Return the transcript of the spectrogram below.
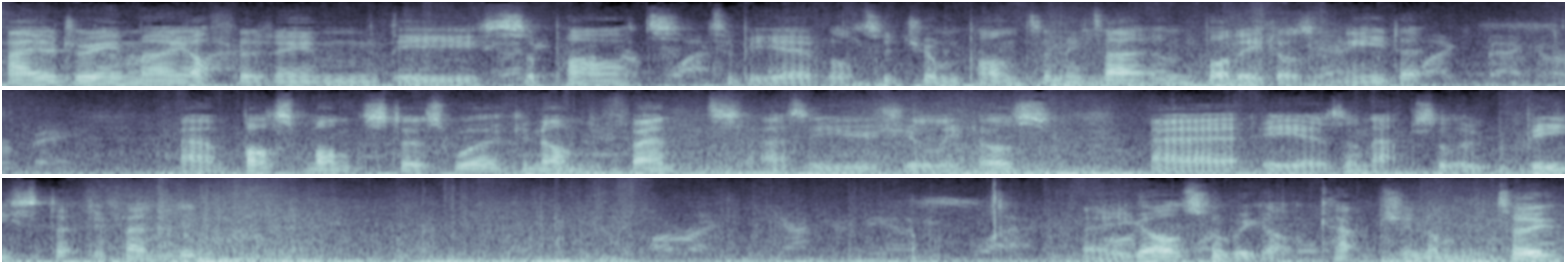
Higher Dream, I offered him the support to be able to jump onto me Titan, but he doesn't need it. And Boss Monster's working on defence, as he usually does. Uh, he is an absolute beast at defending. There you go, so we got capture number two.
